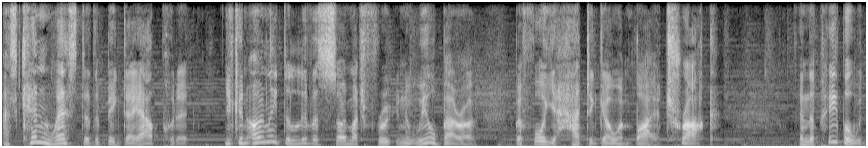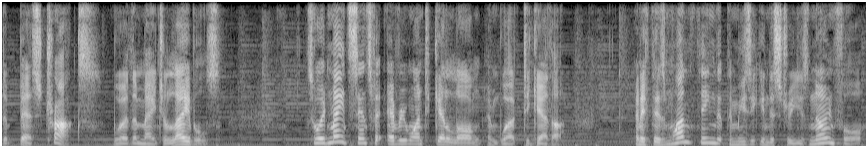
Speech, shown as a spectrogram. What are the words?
As Ken West of the Big Day Out put it, you can only deliver so much fruit in a wheelbarrow before you had to go and buy a truck and the people with the best trucks were the major labels. So it made sense for everyone to get along and work together. And if there's one thing that the music industry is known for,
